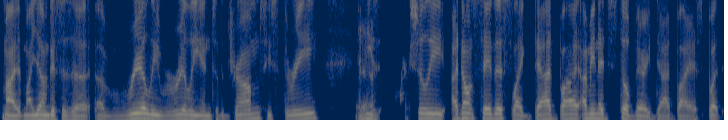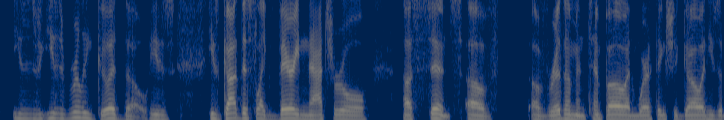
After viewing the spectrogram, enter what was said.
My my youngest is a, a really really into the drums. He's three, and yeah. he's actually I don't say this like dad bias. I mean, it's still very dad bias, but he's he's really good though. He's he's got this like very natural uh, sense of of rhythm and tempo and where things should go and he's a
